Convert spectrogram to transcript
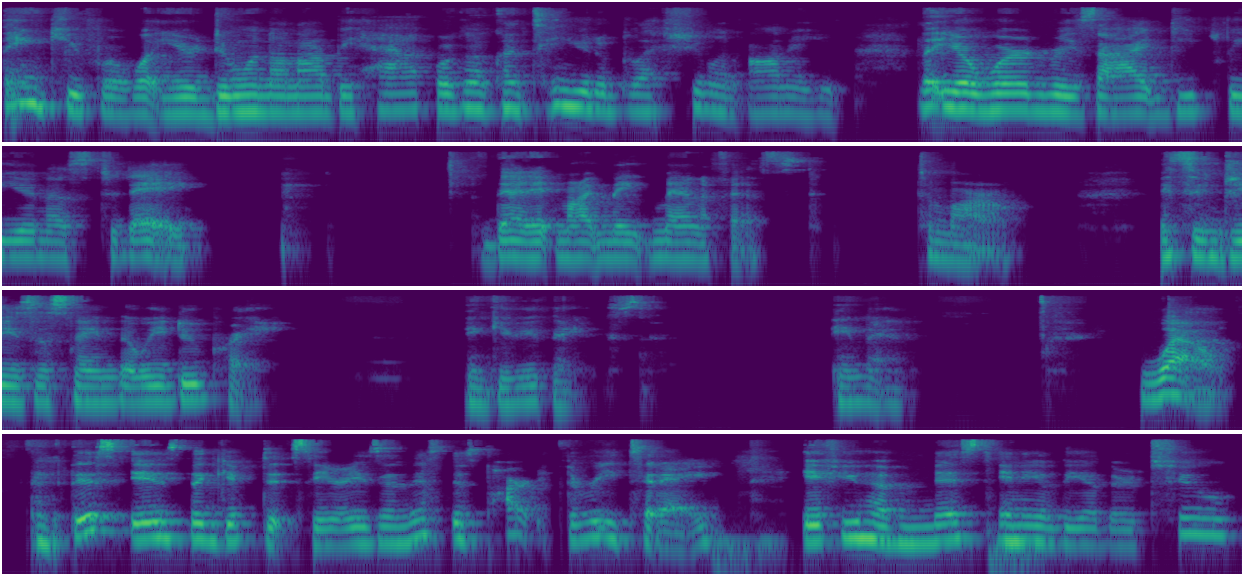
Thank you for what you're doing on our behalf. We're going to continue to bless you and honor you. Let your word reside deeply in us today that it might make manifest tomorrow. It's in Jesus' name that we do pray and give you thanks. Amen. Well, this is the Gifted series, and this is part three today. If you have missed any of the other two,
